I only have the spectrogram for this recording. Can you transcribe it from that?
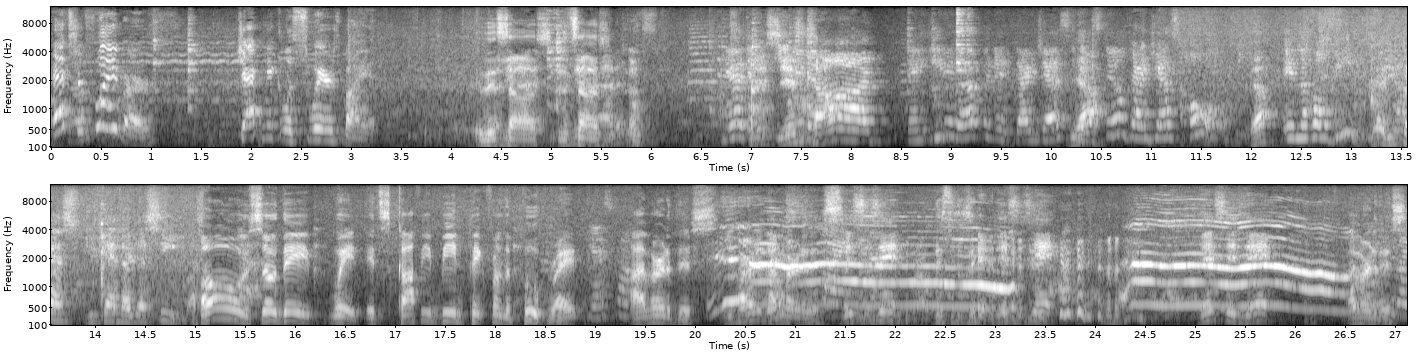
Extra flavor. Jack Nicholas swears by it. This Have you had sounds. it? It Have sounds. ever had? Yeah, they This is it up. time. They eat it up and it digests, and Yeah. it still digests whole Yeah. in the whole bean. Yeah, you can't you can't digest seed. That's Oh, so they wait. It's coffee bean picked from the poop, right? Yes, Mom. I've heard of this. You've heard of this? I've heard of this. This is it, bro. This is it. This is it. This is it. I've heard of this.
